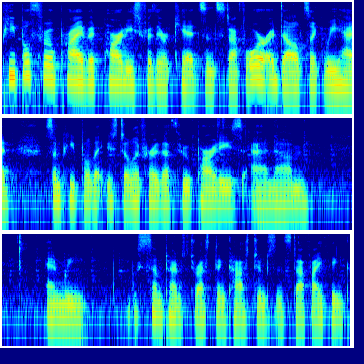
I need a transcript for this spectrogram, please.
People throw private parties for their kids and stuff, or adults. Like we had some people that used to live here that threw parties, and um, and we sometimes dressed in costumes and stuff. I think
